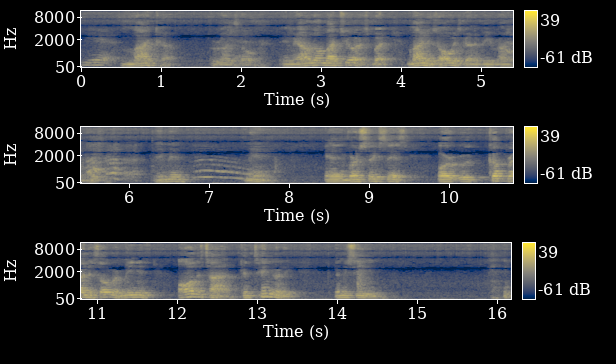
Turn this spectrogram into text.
Yes. My cup runs over. I mean, I don't know about yours, but mine is always going to be running over. Amen. Man. And verse 6 says, or uh, cup runneth over, meaning all the time, continually. Let me see.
